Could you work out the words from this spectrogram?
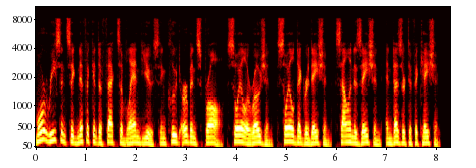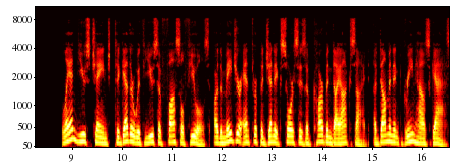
More recent significant effects of land use include urban sprawl, soil erosion, soil degradation, salinization, and desertification. Land use change, together with use of fossil fuels, are the major anthropogenic sources of carbon dioxide, a dominant greenhouse gas.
